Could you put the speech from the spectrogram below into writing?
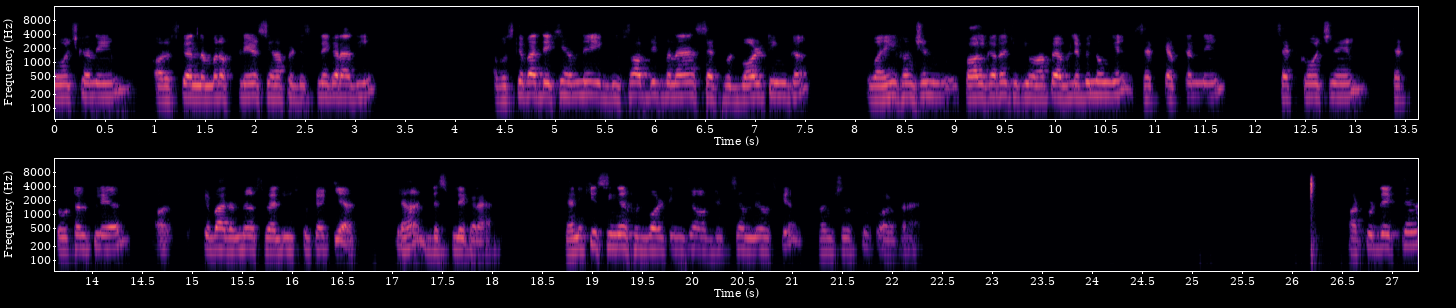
कोच का नेम और उसका नंबर ऑफ़ प्लेयर्स यहाँ पे डिस्प्ले करा दिए। अब उसके बाद देखिए, हमने एक दूसरा ऑब्जेक्ट बनाया सेट फुटबॉल टीम का। वही फ़ंक्शन कॉल कर रहा है, क्योंकि वहाँ पे अवेलेबल होंगे। Set captain name set coach name set total player और उसके बाद हमने उस वैल्यूज़ को क्या किया? यहाँ डिस्प्ले कराया। यानी कि सीनियर फुटबॉल टीम के ऑब्जेक्ट से हमने उसके फ़ंक्शन को कॉल कराया। आउटपुट देखते हैं।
